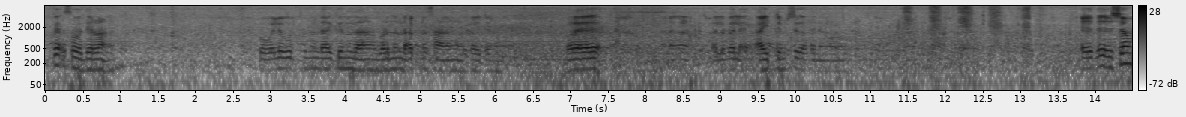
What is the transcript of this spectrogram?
ഒക്കെ സൗദികളാണ്. കോൽ കുറിച്ച് ഉണ്ടാക്കുന്ന സാധനം. ഇവിടെ നിന്ന് ഉണ്ടാക്കുന്ന സാധനങ്ങളൊക്കെ ആയിട്ടാണ്. കുറേ സാധനങ്ങളുണ്ട്. പല പല ഐറ്റംസ് സാധനങ്ങളും. ഏകദേശം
